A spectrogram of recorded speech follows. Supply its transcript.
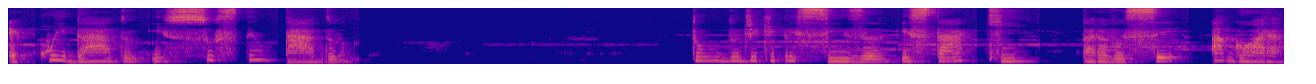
é cuidado e sustentado. Tudo de que precisa está aqui para você agora.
